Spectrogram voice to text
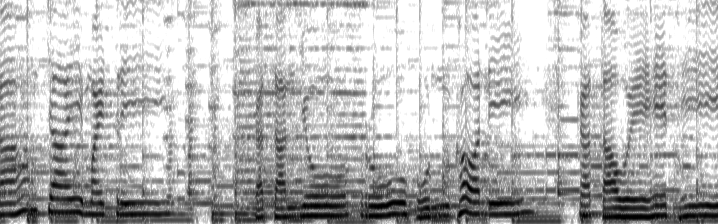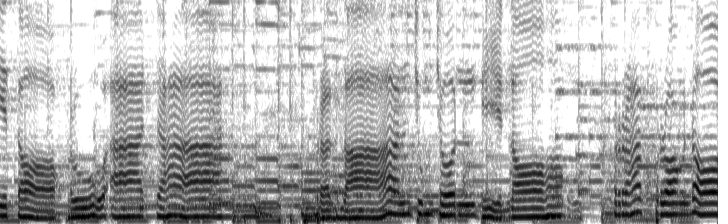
น้ำใจไมตรีกตัญญูรู้คุณข้อนี้กตเวทีต่อครูอาจารย์ ประสานชุมชนพี่น้อง รักรองดอ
